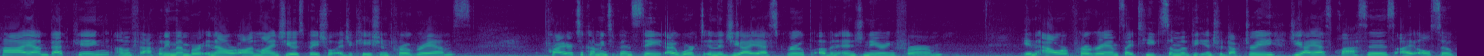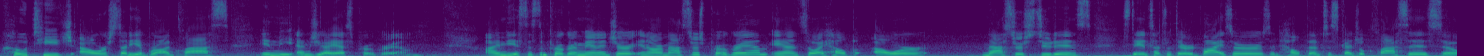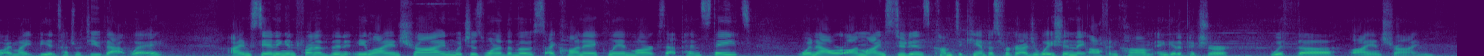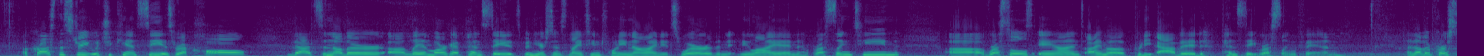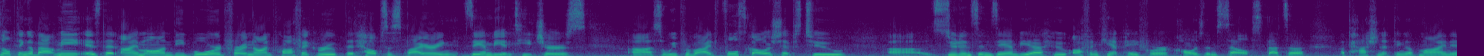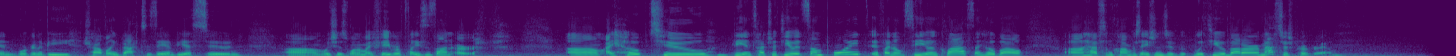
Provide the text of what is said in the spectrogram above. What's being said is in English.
Hi, I'm Beth King. I'm a faculty member in our online geospatial education programs. Prior to coming to Penn State, I worked in the GIS group of an engineering firm. In our programs, I teach some of the introductory GIS classes. I also co-teach our study abroad class in the MGIS program. I'm the assistant program manager in our master's program, and so I help our master's students stay in touch with their advisors and help them to schedule classes, so I might be in touch with you that way. I'm standing in front of the Nittany Lion Shrine, which is one of the most iconic landmarks at Penn State. When our online students come to campus for graduation, they often come and get a picture with the Lion Shrine. Across the street, which you can't see, is Rec Hall. That's another uh, landmark at Penn State. It's been here since 1929. It's where the Nittany Lion wrestling team uh, wrestles, and I'm a pretty avid Penn State wrestling fan. Another personal thing about me is that I'm on the board for a nonprofit group that helps aspiring Zambian teachers. Uh, so we provide full scholarships to uh, students in Zambia who often can't pay for college themselves. That's a, a passionate thing of mine, and we're going to be traveling back to Zambia soon, um, which is one of my favorite places on earth. Um, I hope to be in touch with you at some point. If I don't see you in class, I hope I'll uh, have some conversations with, with you about our master's program.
